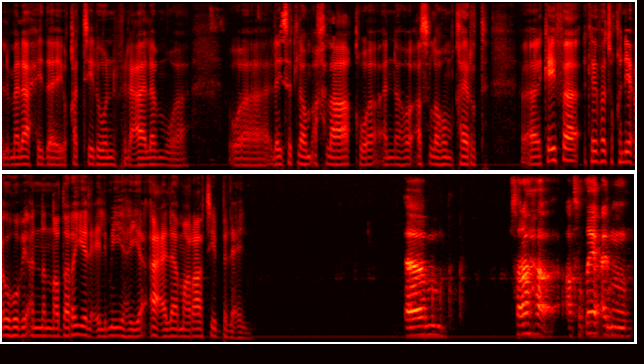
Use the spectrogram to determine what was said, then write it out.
الملاحدة يقتلون في العالم و وليست لهم أخلاق وأنه أصلهم قرد كيف كيف تقنعه بأن النظرية العلمية هي أعلى مراتب العلم؟ صراحة أستطيع أن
